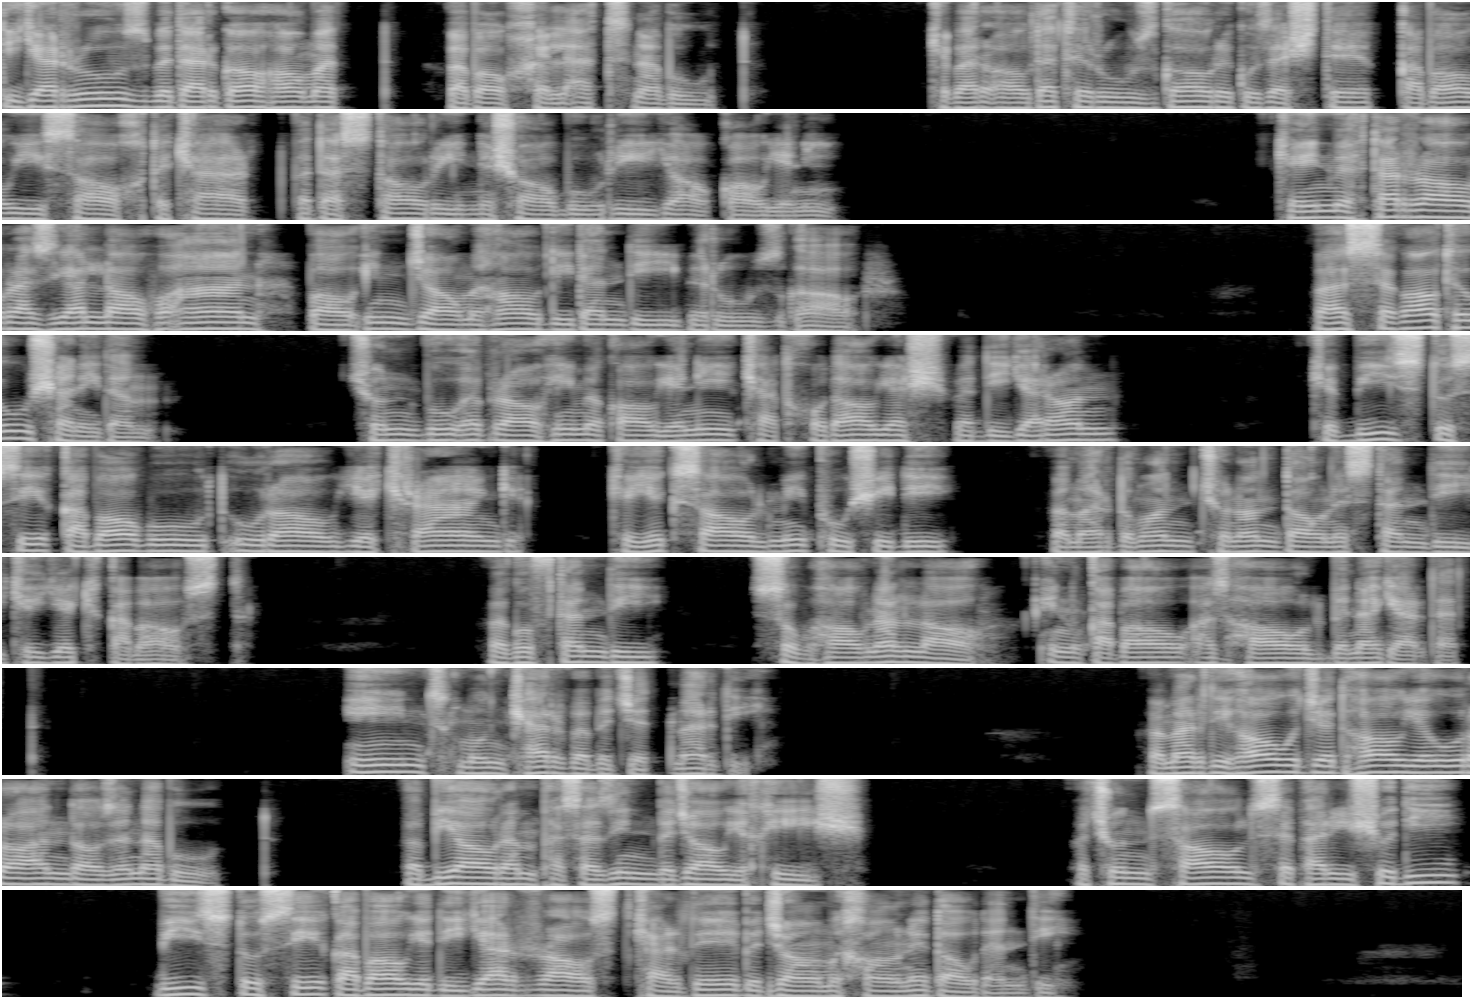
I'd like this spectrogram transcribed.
دیگر روز بدرگاه آمد و با خلعت نبود که بر عادت روزگار گذشته قبایی ساخته کرد و دستاری نشابوری یا قاینی. که این مهتر را رضی الله عنه با این جامه ها دیدندی بروزگار و از ثقات او شنیدم چون بو ابراهیم قاینی کدخدایش و دیگران که بیست و سی قبا بود او را یکرنگ که یک سال می پوشیدی و مردمان چنان دانستندی که یک قباست. و گفتندی سبحان الله این قبا از حال بنگردد. اینت منکر و بجد مردی. و مردیها و جدهای او را اندازه نبود. و بیارم پس ازین بجای خویش چون سال سپری شدی بیست و سی قبای دیگر راست کرده بجامه خانه دادندی.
